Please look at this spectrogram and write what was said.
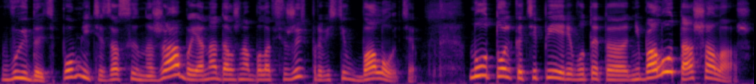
выдать. Помните, за сына жабы, и она должна была всю жизнь провести в болоте. Но только теперь вот это не болото, а шалаш.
